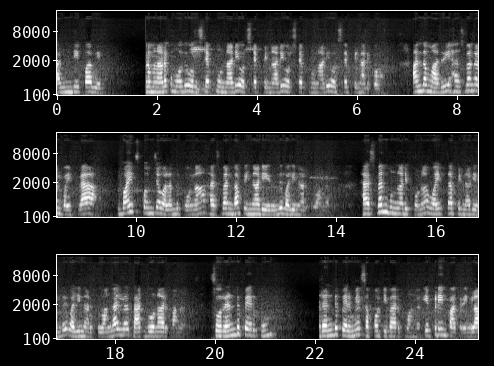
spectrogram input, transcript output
கண்டிப்பாக வேணும். நம்ம நடக்கும்போது ஒரு ஸ்டெப் முன்னாடி ஒரு ஸ்டெப் பின்னாடி ஒரு ஸ்டெப் முன்னாடி ஒரு ஸ்டெப் பின்னாடி போகணும். அந்த மாதிரி ஹஸ்பண்ட் அண்ட் ஒய்ஃப்ல ஒய்ஃப் கொஞ்சம் வளர்ந்து போனால் ஹஸ்பண்ட் தான் பின்னாடி இருந்து வழி நடத்துவாங்க. ஹஸ்பண்ட் முன்னாடி போனால் ஒய்ஃப் தான் பின்னாடி இருந்து வழி நடத்துவாங்க இல்லை பேக் போனாக இருப்பாங்க. ஸோ ரெண்டு பேருக்கும் ரெண்டு பேருமே சப்போர்ட்டிவாக இருக்குவாங்க எப்படின்னு பார்க்குறீங்களா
